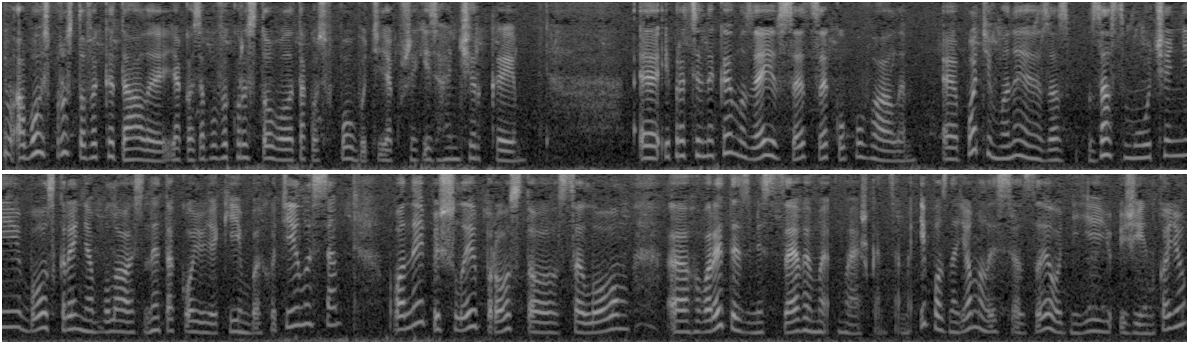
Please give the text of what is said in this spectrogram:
Ну, або ось просто викидали якось, або використовували так ось в побуті, як вже якісь ганчірки. Е, І працівники музею все це купували. Е, Потім вони засмучені, бо скриня була не такою, як їм би хотілося. Вони пішли просто селом е, говорити з місцевими мешканцями і познайомилися з однією жінкою.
